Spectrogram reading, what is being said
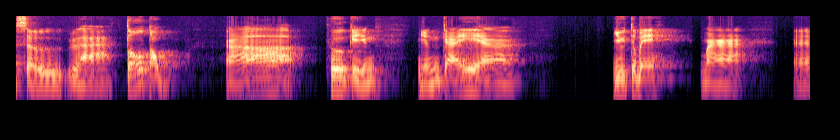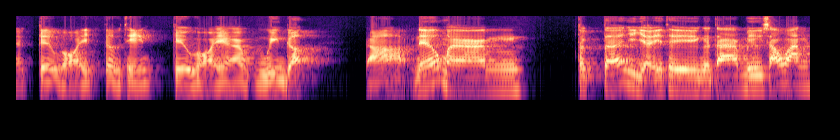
sự là tố tụng. Đó, thư kiện những cái YouTube mà uh, kêu gọi từ thiện kêu gọi à, quyên góp. Đó nếu mà thực tế như vậy thì người ta biêu xấu anh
